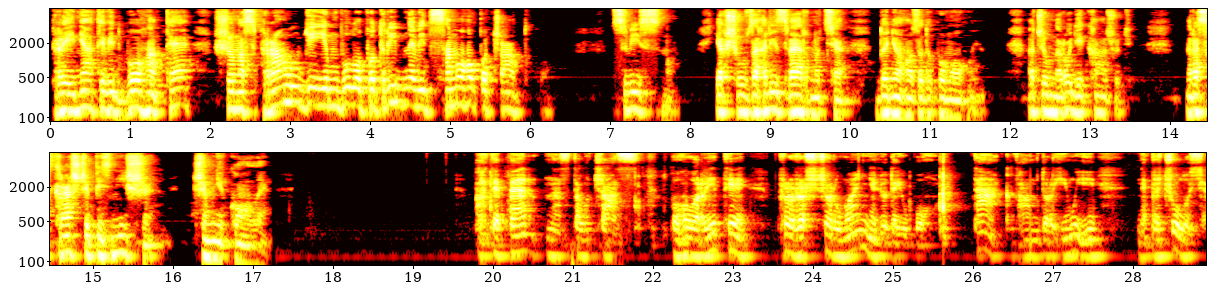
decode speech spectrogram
прийняти від Бога те, що насправді їм було потрібне від самого початку. Звісно, якщо взагалі звернуться до нього за допомогою. Адже в народі кажуть раз краще пізніше, чим ніколи. А тепер настав час поговорити про розчарування людей у Богу. Так, вам, дорогі мої, не причулося,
